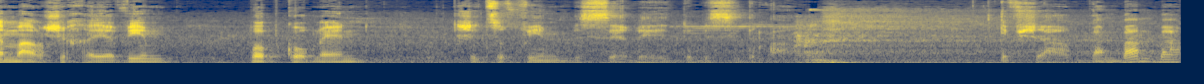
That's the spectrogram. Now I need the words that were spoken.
אמר שחייבים פופקורן כשצופים בסרט או בסדרה? אפשר גם במבה.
